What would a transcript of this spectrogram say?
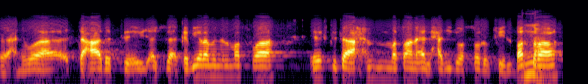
يعني واستعاده أجزاء كبيرة من المصفى افتتاح مصانع الحديد والصلب في البصرة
